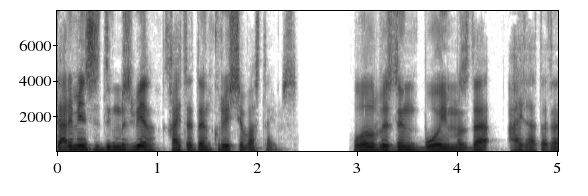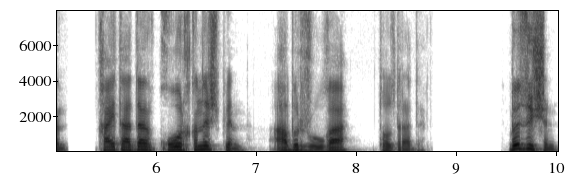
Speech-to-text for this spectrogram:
дәрменсіздігімізбен қайтадан күресе бастаймыз. Ол біздің бойымызда айтатынын қайтадан қорқыныш пен абыржуға толтырады. Біз үшін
